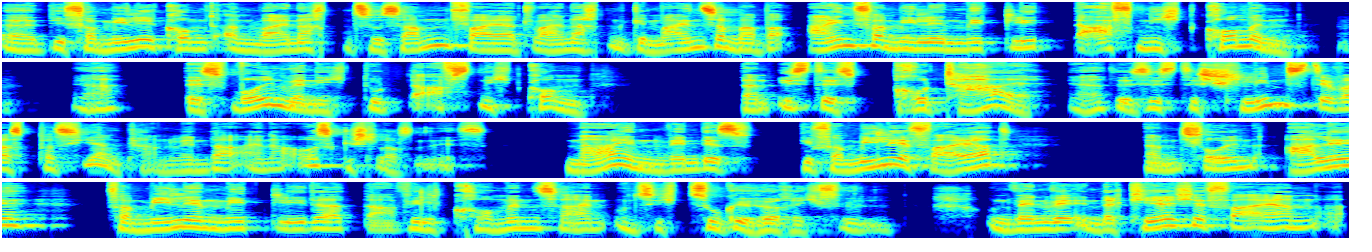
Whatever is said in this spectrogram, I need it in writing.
äh, die Familie kommt an Weihnachten zusammen, feiert Weihnachten gemeinsam, aber ein Familienmitglied darf nicht kommen. Ja, das wollen wir nicht. Du darfst nicht kommen dann ist es brutal. Ja, das ist das Schlimmste, was passieren kann, wenn da einer ausgeschlossen ist. Nein, wenn das die Familie feiert, dann sollen alle Familienmitglieder da willkommen sein und sich zugehörig fühlen. Und wenn wir in der Kirche feiern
